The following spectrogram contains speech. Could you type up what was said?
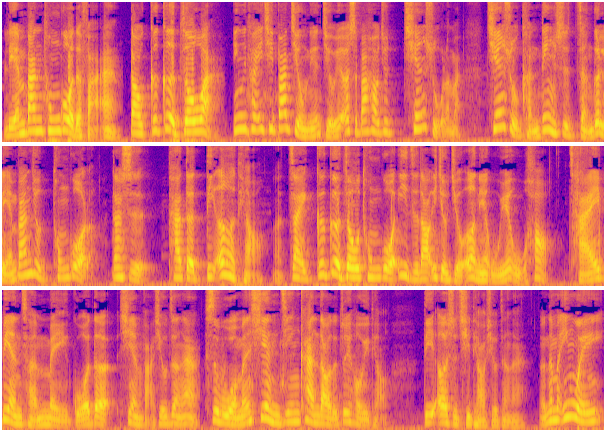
联邦通过的法案到各个州啊。因为他一七八九年九月二十八号就签署了嘛，签署肯定是整个联邦就通过了。但是他的第二条啊，在各个州通过，一直到一九九二年五月五号才变成美国的宪法修正案，是我们现今看到的最后一条，第二十七条修正案。呃，那么因为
